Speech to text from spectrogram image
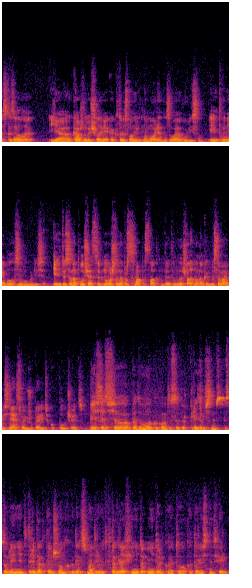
сказала, я каждого человека, который смотрит на море, называю Улисом. И этого не было в самом Улисе. И то есть она, получается, ну, может, она просто сама постфактум до этого дошла, но она как бы сама объясняет свою же поэтику, получается. Я сейчас еще подумала о каком-то супер призрачном сопоставлении. Этот редактор же, он когда рассматривает фотографии, не, то, не только эту, которая снят фильм,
